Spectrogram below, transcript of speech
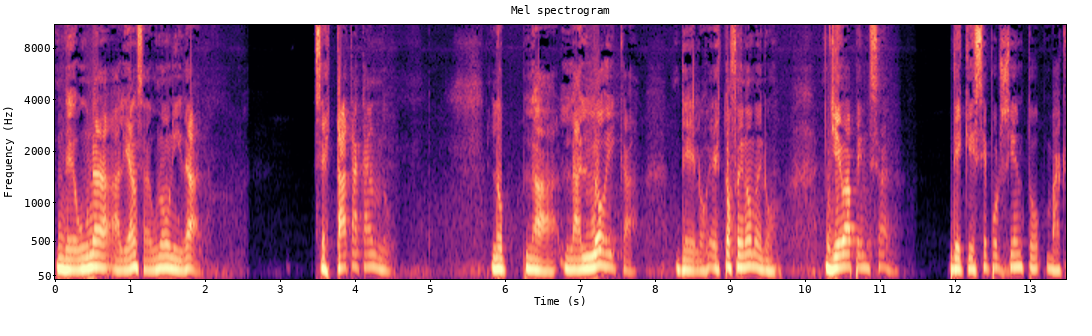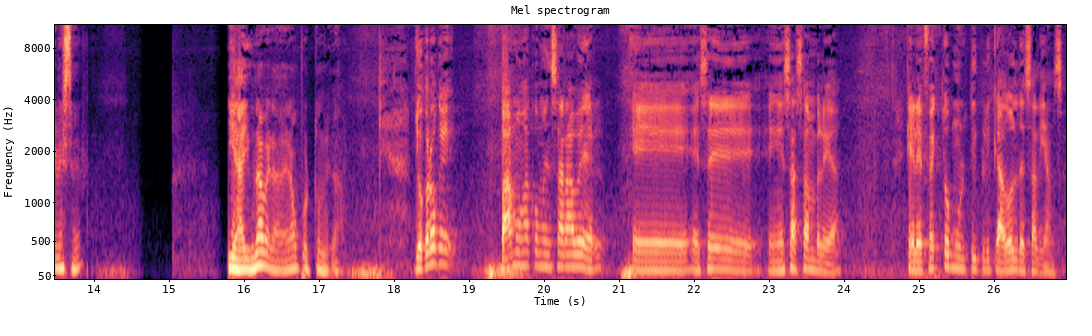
de una alianza, de una unidad, se está atacando la, lógica de estos fenómenos lleva a pensar de que ese por ciento va a crecer y hay una verdadera oportunidad. Yo creo que vamos a comenzar a ver eh, ese, en esa asamblea el efecto multiplicador de esa alianza,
